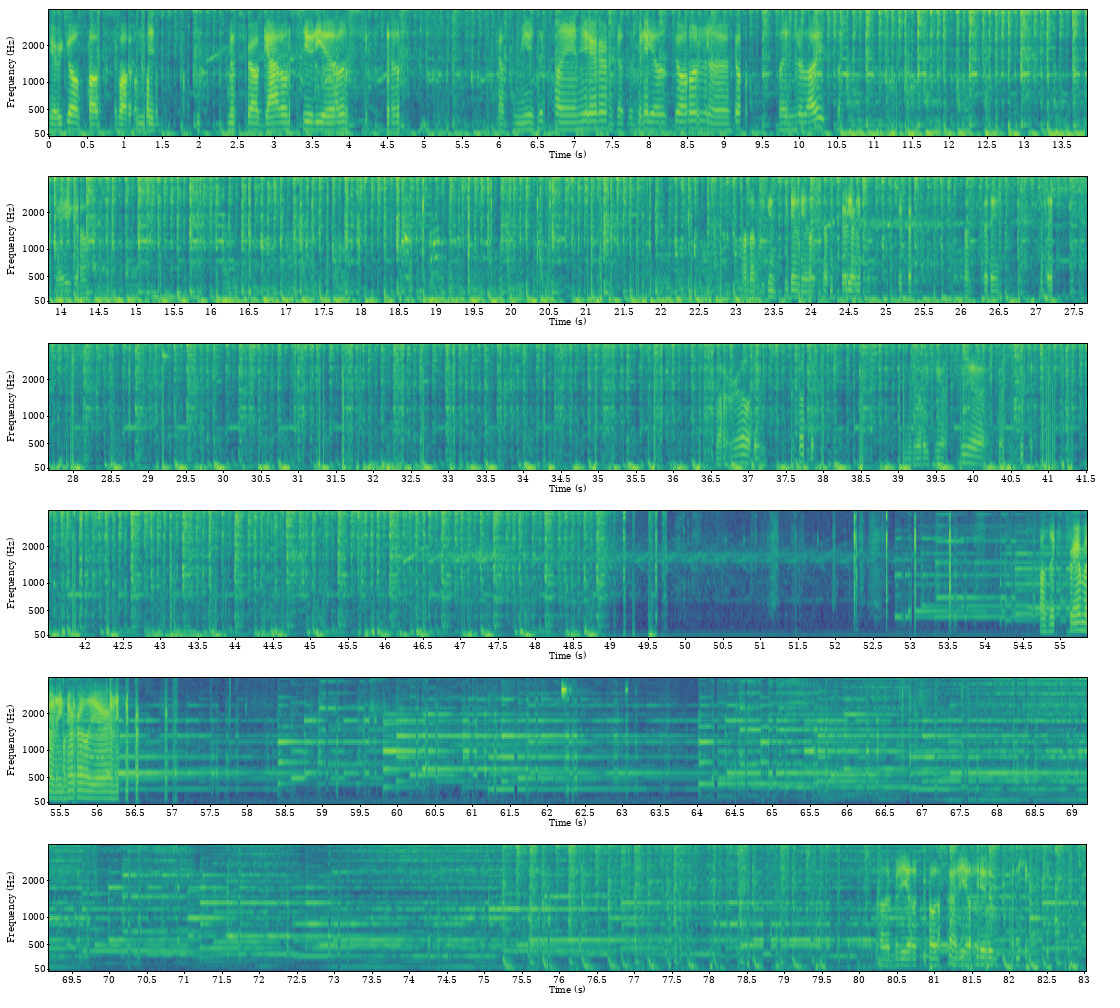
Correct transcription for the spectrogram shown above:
Here we go, folks. Welcome to Mr. Ellgato Studios. Got some music playing here. Got the videos going. Uh, laser lights. There you go. I don't know if you can see any of this up here. Let's Not really. You really can't see it. I was experimenting earlier other videos posted on YouTube.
